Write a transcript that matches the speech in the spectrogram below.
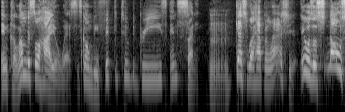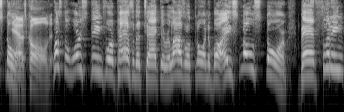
in Columbus, Ohio, Wes, it's going to be 52 degrees and sunny. Mm-hmm. Guess what happened last year? It was a snowstorm. Yeah, it was cold. What's the worst thing for a passing attack that relies on throwing the ball? A snowstorm. Bad footing,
